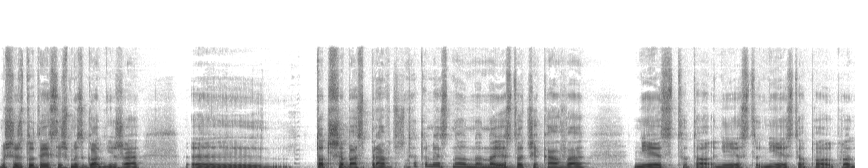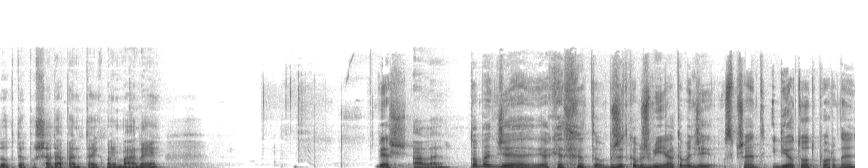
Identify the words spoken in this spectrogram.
Myślę, że tutaj jesteśmy zgodni, że yy, to trzeba sprawdzić, natomiast no, no, no jest to ciekawe. Nie jest to, to, nie jest, nie jest to produkt typu shut up and take my money. Wiesz, ale to będzie, jak to brzydko brzmi, ale to będzie sprzęt idiotoodporny,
